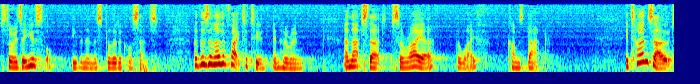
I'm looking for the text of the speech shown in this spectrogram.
Stories are useful, even in this political sense. But there's another factor too in Haroun, and that's that Soraya, the wife, comes back. It turns out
